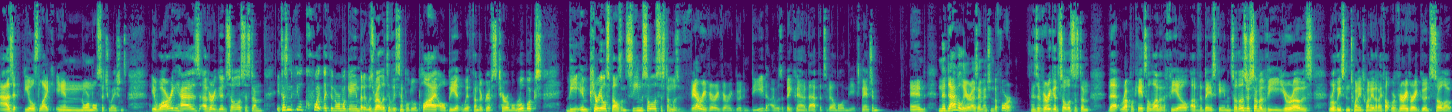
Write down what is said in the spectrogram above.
as it feels like in normal situations. Iwari has a very good solo system. It doesn't feel quite like the normal game, but it was relatively simple to apply, albeit with Thundergryph's terrible rulebooks. The Imperial Spells and Seam solo system was very, very, very good indeed. I was a big fan of that. That's available in the expansion. And Nidavellir, as I mentioned before, is a very good solo system that replicates a lot of the feel of the base game. And so those are some of the Euros released in 2020 that I felt were very, very good solo.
